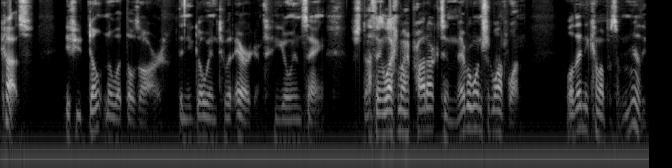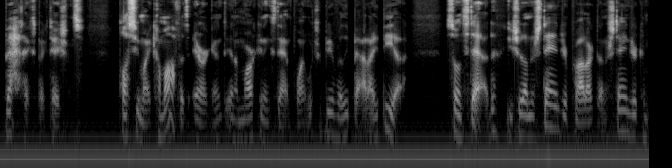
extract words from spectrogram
Because if you don't know what those are, then you go into it arrogant. You go in saying, there's nothing like my product and everyone should want one. Well, then you come up with some really bad expectations. Plus, you might come off as arrogant in a marketing standpoint, which would be a really bad idea. So instead, you should understand your product, understand your com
